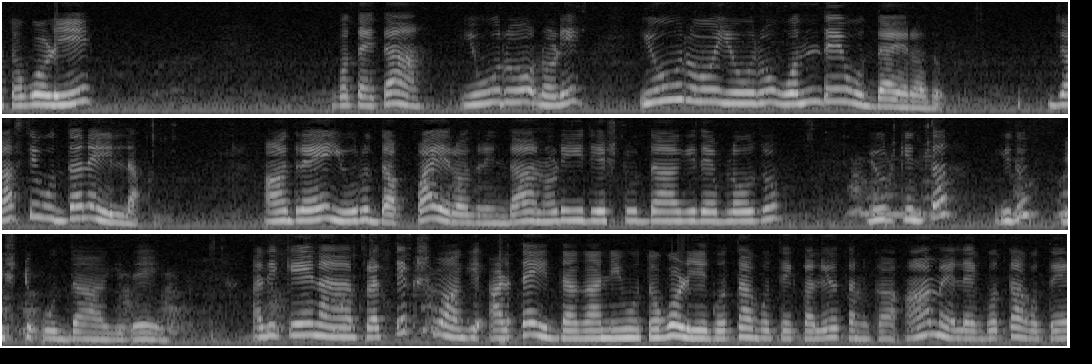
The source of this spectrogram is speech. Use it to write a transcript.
ತಗೊಳ್ಳಿ. ಗೊತ್ತಾಯ್ತಾ? ಇವರು ನೋಡಿ, ಇವರು ಇವರು ಒಂದೇ ಉದ್ದ ಇರೋದು. ಜಾಸ್ತಿ ಉದ್ದನೇ ಇಲ್ಲ. ಆದರೆ ಇವರು ದಪ್ಪ ಇರೋದ್ರಿಂದ ನೋಡಿ ಇದು ಎಷ್ಟು ಉದ್ದ ಆಗಿದೆ ಬ್ಲೌಸು? ಇವ್ರಿಗಿಂತ ಇದು ಇಷ್ಟು ಉದ್ದ ಆಗಿದೆ. ಅದಕ್ಕೆ ನಾ ಪ್ರತ್ಯಕ್ಷವಾಗಿ ಅಳತೆ ಇದ್ದಾಗ ನೀವು ತಗೊಳ್ಳಿ, ಗೊತ್ತಾಗುತ್ತೆ, ಕಲಿಯೋ ತನಕ. ಆಮೇಲೆ ಗೊತ್ತಾಗುತ್ತೆ,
